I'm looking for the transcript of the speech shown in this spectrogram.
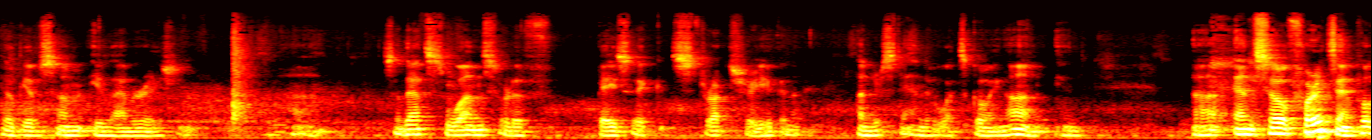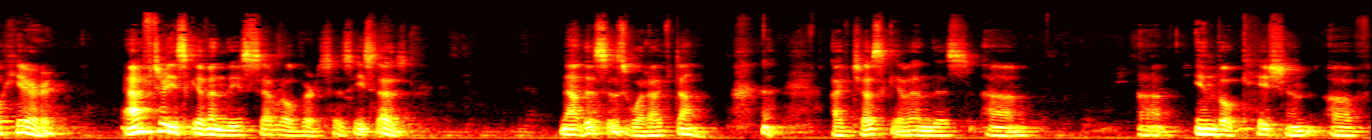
he'll give some elaboration. Uh, so that's one sort of basic structure you can understand of what's going on. In, uh, and so, for example, here, after he's given these several verses, he says, Now, this is what I've done. I've just given this um, uh, invocation of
